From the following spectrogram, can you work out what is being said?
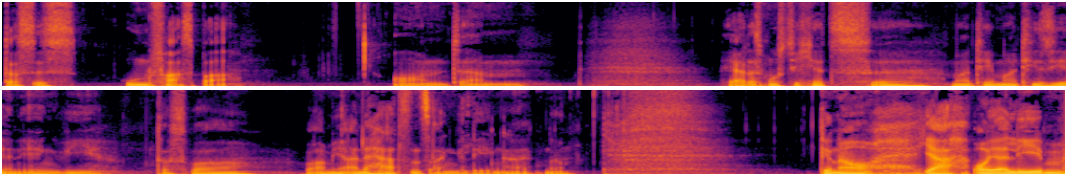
Das ist unfassbar. Und ähm, ja, das musste ich jetzt äh, mal thematisieren irgendwie. Das war, war mir eine Herzensangelegenheit. Ne? Genau, ja, euer Leben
